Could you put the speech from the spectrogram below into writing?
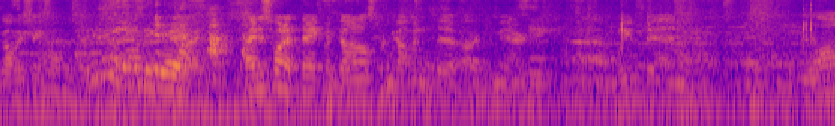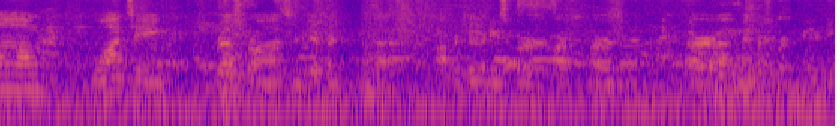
You want me to say something? Yeah, that'd be great. I just want to thank McDonald's for coming to our community. Uh, we've been long wanting restaurants and different uh, opportunities for our, our, our uh, members of our community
